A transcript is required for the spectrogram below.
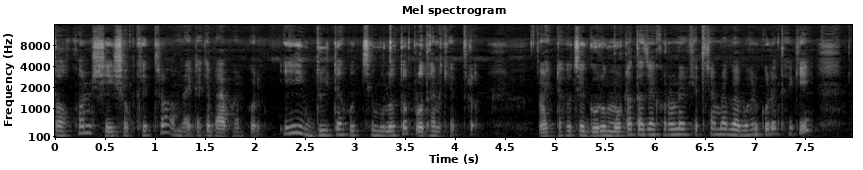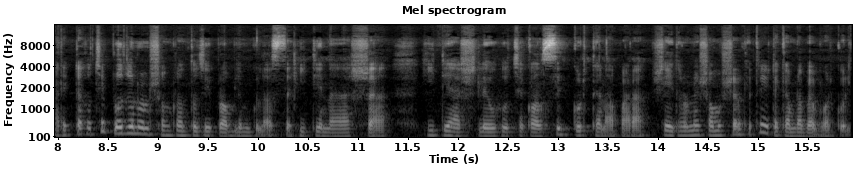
তখন সেই সব ক্ষেত্রেও আমরা এটাকে ব্যবহার করি। এই দুইটা হচ্ছে মূলত প্রধান ক্ষেত্র। একটা হচ্ছে গরু মোটা তাজাকরণের ক্ষেত্রে আমরা ব্যবহার করে থাকি, আরেকটা হচ্ছে প্রজনন সংক্রান্ত যে প্রবলেমগুলো আছে, হিটে না আসা, হিটে আসলেও হচ্ছে কনসিভ করতে না পারা, সেই ধরনের সমস্যার ক্ষেত্রে এটাকে আমরা ব্যবহার করি।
